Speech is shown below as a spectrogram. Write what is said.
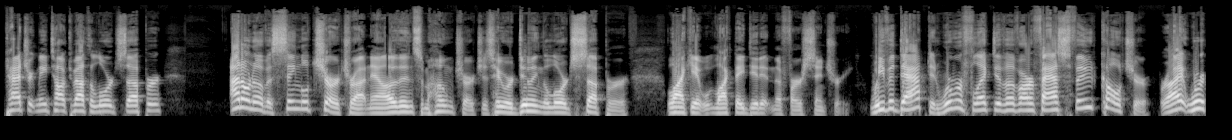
Patrick Mead talked about the Lord's Supper. I don't know of a single church right now, other than some home churches, who are doing the Lord's Supper like it like they did it in the first century. We've adapted. We're reflective of our fast food culture, right? We're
